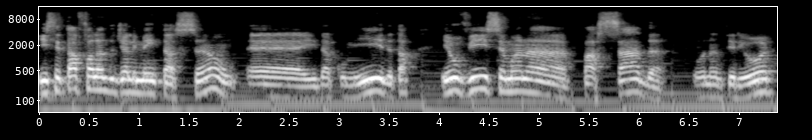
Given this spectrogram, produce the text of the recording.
E você está falando de alimentação é, e da comida e tal. Eu vi semana passada ou na anterior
